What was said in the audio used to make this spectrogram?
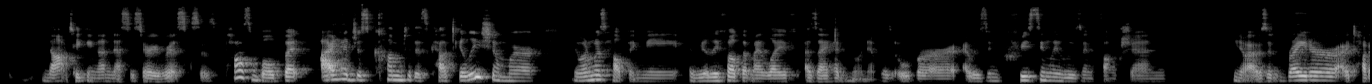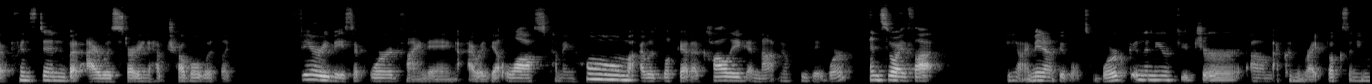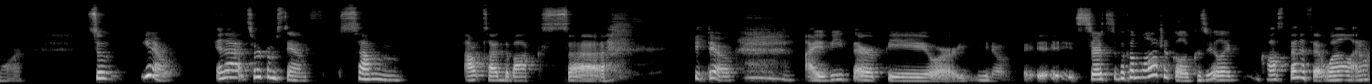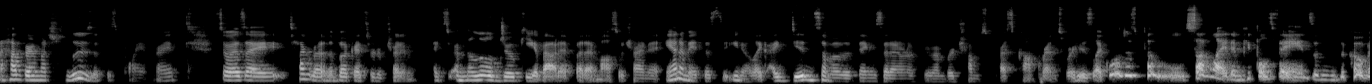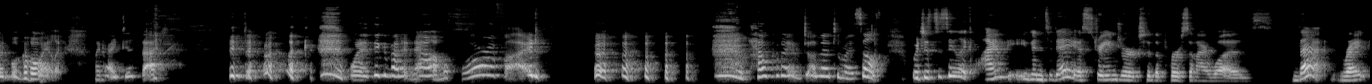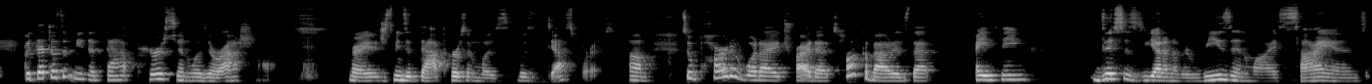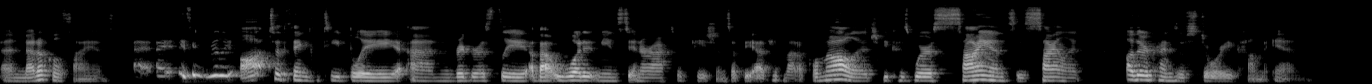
not taking unnecessary risks as possible. But I had just come to this calculation where no one was helping me. I really felt that my life as I had known it was over. I was increasingly losing function. You know, I was a writer, I taught at Princeton, but I was starting to have trouble with like very basic word finding. I would get lost coming home. I would look at a colleague and not know who they were. And so I thought, you know, I may not be able to work in the near future. Um, I couldn't write books anymore. So, you know, in that circumstance, some outside the box uh, you know, IV therapy or, you know, it, it starts to become logical because you're like, cost benefit. Well, I don't have very much to lose at this point, right? So, as I talk about in the book, I sort of try to, I'm a little jokey about it, but I'm also trying to animate this. You know, like I did some of the things that I don't know if you remember Trump's press conference where he's like, we'll just put sunlight in people's veins and the COVID will go away. Like, like I did that. like, when I think about it now, I'm horrified. how could I have done that to myself? Which is to say, like, I'm even today a stranger to the person I was then, right? But that doesn't mean that that person was irrational. right? It just means that that person was was desperate. Um, so part of what I try to talk about is that I think this is yet another reason why science and medical science ought to think deeply and rigorously about what it means to interact with patients at the edge of medical knowledge, because where science is silent, other kinds of story come in.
